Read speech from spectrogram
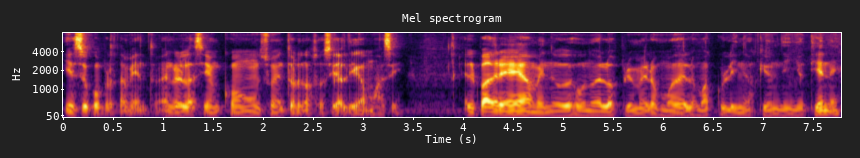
y en su comportamiento en relación con su entorno social, digamos así. El padre a menudo es uno de los primeros modelos masculinos que un niño tiene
